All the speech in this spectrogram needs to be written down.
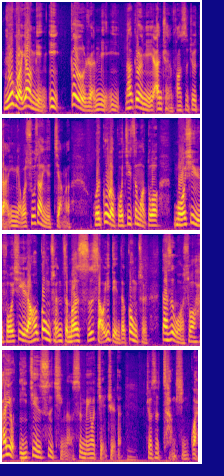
如果要免疫，个人免疫，那个人免疫安全的方式就是打疫苗。我书上也讲了，回顾了国际这么多魔系与佛系，然后共存怎么死少一点的共存。但是我说还有一件事情呢是没有解决的，就是长新冠。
